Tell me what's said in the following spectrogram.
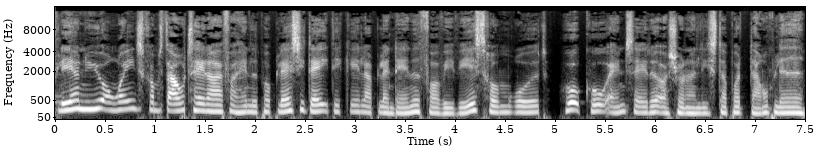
Flere nye overenskomstaftaler er forhandlet på plads i dag. Det gælder blandt andet for VVS-området, HK-ansatte og journalister på Dagbladet.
